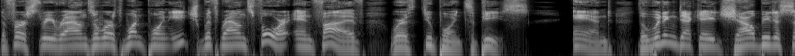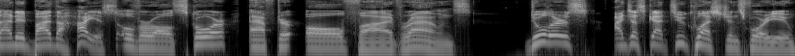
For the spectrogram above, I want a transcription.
The first three rounds are worth one point each, with rounds four and five worth two points apiece. And the winning decade shall be decided by the highest overall score after all five rounds. Duelers, I just got two questions for you.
